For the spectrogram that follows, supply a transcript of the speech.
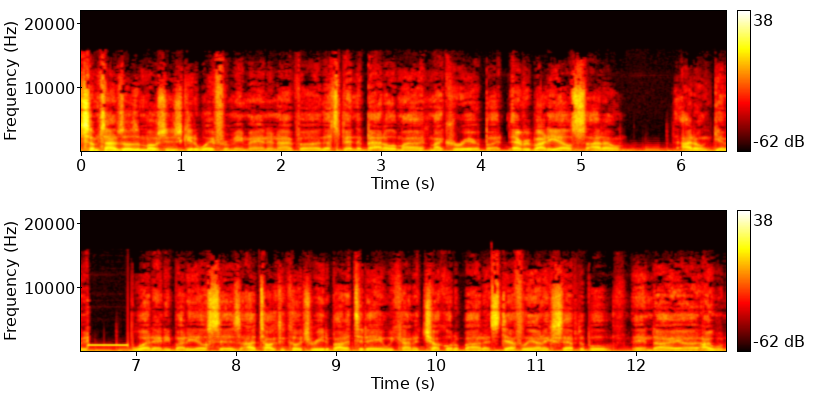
Sometimes those emotions get away from me, man, and I've uh, that's been the battle of my, my career. But everybody else, I don't I don't give a what anybody else says. I talked to Coach Reid about it today, and we kind of chuckled about it. It's definitely unacceptable, and I, uh,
